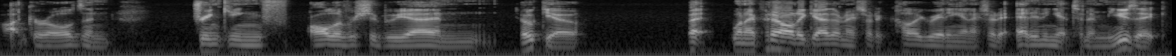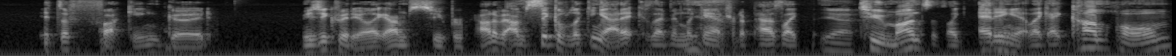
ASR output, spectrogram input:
hot girls and drinking all over Shibuya and Tokyo. But when I put it all together and I started color grading and I started editing it to the music, it's a fucking good music video. Like I'm super proud of it. I'm sick of looking at it because I've been looking Yeah. at it for the past like Yeah. two months of like editing it. Like I come home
